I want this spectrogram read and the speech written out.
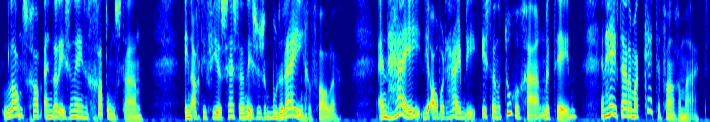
landschap. En daar is ineens een gat ontstaan. In 1864 en er is dus een boerderij ingevallen. En hij, die Albert Heijn, die is daar naartoe gegaan meteen... en heeft daar een maquette van gemaakt.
